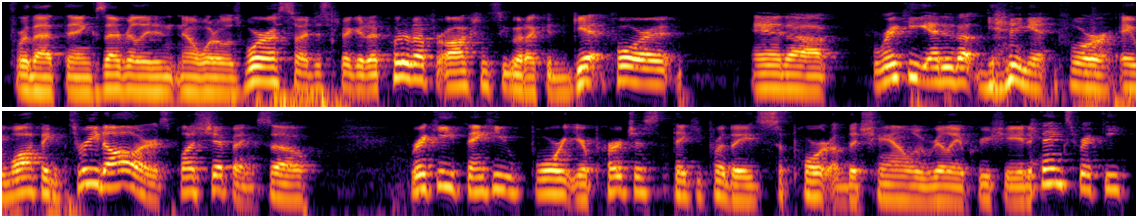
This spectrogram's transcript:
for that thing because I really didn't know what it was worth. So I just figured I'd put it up for auction, see what I could get for it. And uh, Ricky ended up getting it for a whopping $3 plus shipping. So, Ricky, thank you for your purchase. Thank you for the support of the channel. We really appreciate it. Thanks, Ricky.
